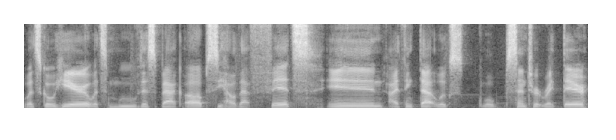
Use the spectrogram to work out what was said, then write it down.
Let's go here. Let's move this back up, see how that fits. And I think that looks, we'll center it right there.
